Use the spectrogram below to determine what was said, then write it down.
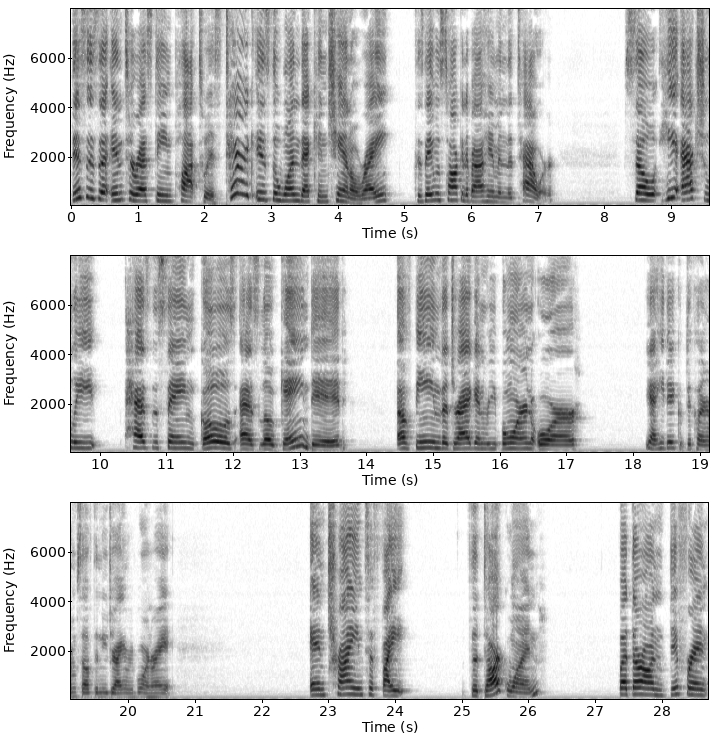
This is an interesting plot twist. Tarek is the one that can channel, right? Because they was talking about him in the tower. So he actually has the same goals as Logain did of being the dragon reborn or yeah, he did declare himself the new dragon reborn, right? and trying to fight the dark one, but they're on different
